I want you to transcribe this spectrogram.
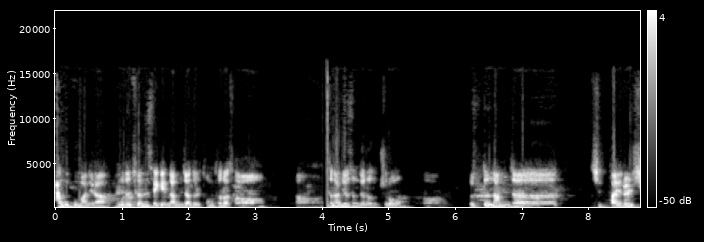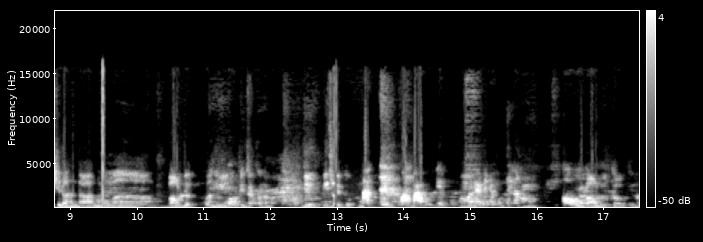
한국뿐만 아니라 모든 전 세계 남자들 통틀어서 어, 베트남 여성들은 주로 어, 어떤 남자 스타일을 싫어한다. 뭐 mà vào được quan hệ thì chắc chắn là như ví dụ kiểu à, điểm khoảng ba bốn điểm Ờ. con gái bên em không thích á ờ, Ồ, vào được đầu tiên là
